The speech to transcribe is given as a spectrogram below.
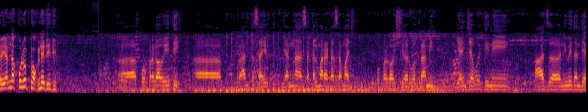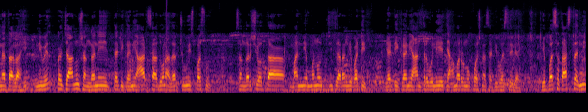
तर यांना कुलूप ठोकण्यात येतील कोपरगाव येथे प्रांत साहेब यांना सकल मराठा समाज कोपरगाव शहर व ग्रामीण यांच्या वतीने आज निवेदन देण्यात आलं आहे. निवेदनाच्या अनुषंगाने त्या ठिकाणी आठ सहा दोन हजार चोवीसपासून संघर्षोद्धा मान्य मनोजजी जारंगे पाटील या ठिकाणी आंतरवली येथे आमरण उपोषणासाठी बसलेले आहे हे बसत असताना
